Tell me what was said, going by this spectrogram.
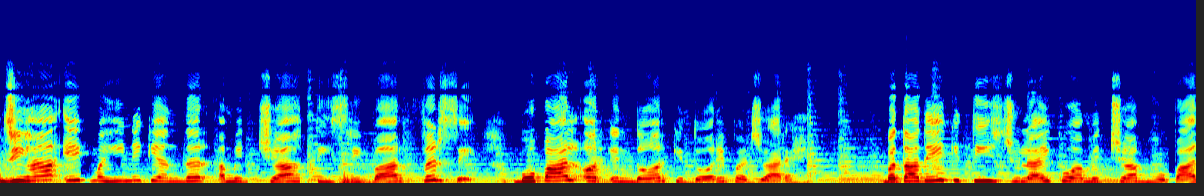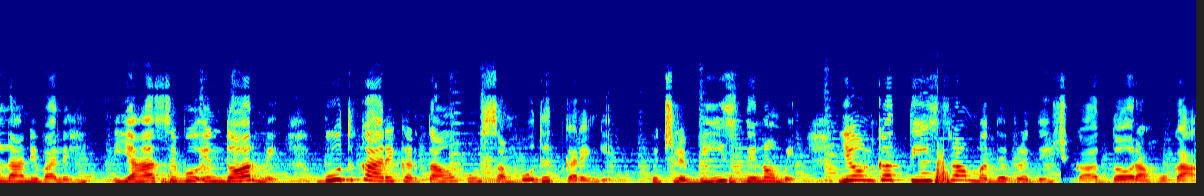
जी हाँ एक महीने के अंदर अमित शाह तीसरी बार फिर से भोपाल और इंदौर के दौरे पर जा रहे हैं। बता दें कि 30 जुलाई को अमित शाह भोपाल आने वाले हैं। यहाँ से वो इंदौर में बूथ कार्यकर्ताओं को संबोधित करेंगे। पिछले 20 दिनों में ये उनका तीसरा मध्य प्रदेश का दौरा होगा।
